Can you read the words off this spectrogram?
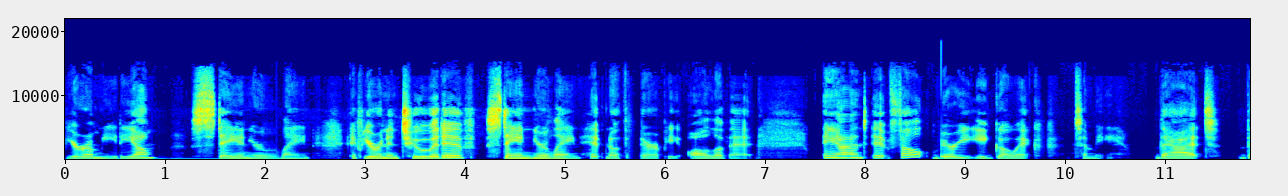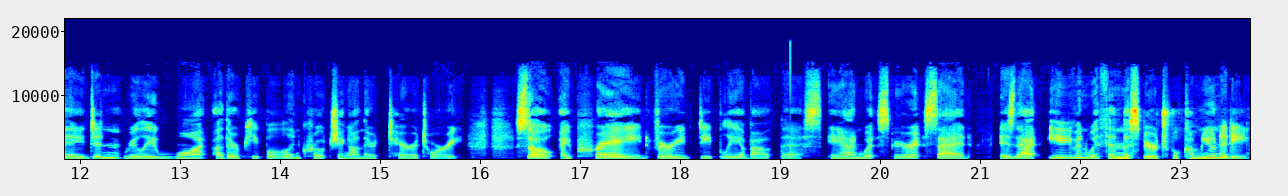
you're a medium, stay in your lane. If you're an intuitive, stay in your lane. Hypnotherapy, all of it. And it felt very egoic to me that they didn't really want other people encroaching on their territory. So I prayed very deeply about this. And what Spirit said is that even within the spiritual community,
